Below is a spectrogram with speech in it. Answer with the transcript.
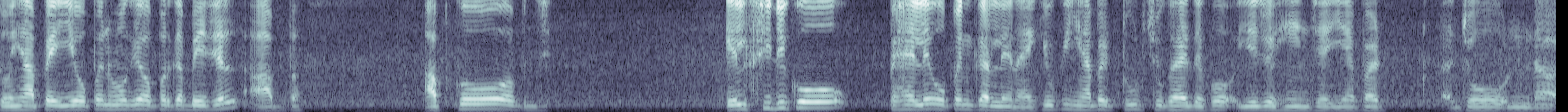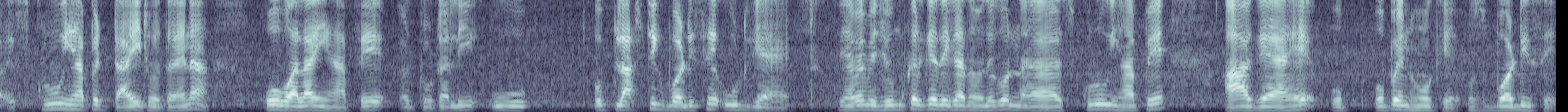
तो यहाँ पे ये ओपन हो गया ऊपर का बेजल। आप, आपको एलसीडी को पहले ओपन कर लेना है क्योंकि यहाँ पे टूट चुका है। देखो, ये जो हिंज है, यहाँ पर, जो स्क्रू यहाँ पे टाइट होता है ना, वो वाला यहाँ पे टोटली वो वो प्लास्टिक बॉडी से उठ गया है। तो यहाँ पे मैं जूम करके देखा था देखो स्क्रू यहाँ पे आ गया है ओपन होके, उस बॉडी से।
